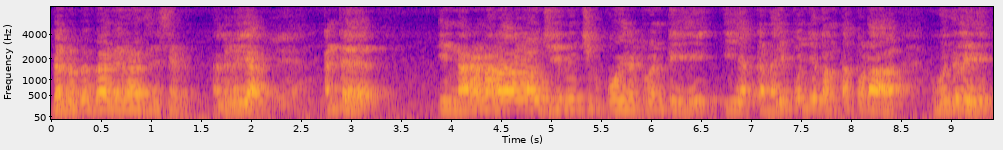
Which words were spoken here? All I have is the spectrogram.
బెబ్బ బెబ్బనేలాగా చేశాడు? హలోయ అంటే ఈ నర నరాల్లో జీవించుకుపోయినటువంటి ఈ యొక్క నైపుణ్యత అంతా కూడా వదిలి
